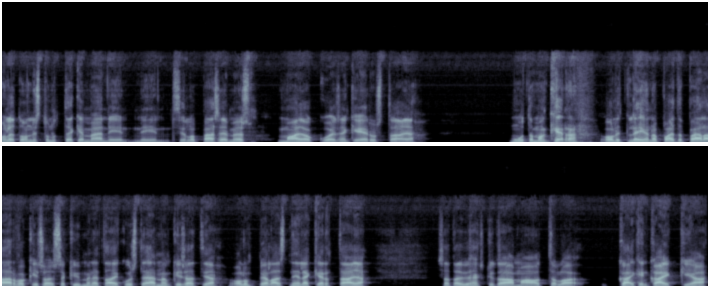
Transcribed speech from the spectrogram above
olet onnistunut tekemään, niin, niin silloin pääsee myös maajoukkueeseenkin edustaa ja muutaman kerran olit leijonapaita päällä arvokisoissa, kymmenet aikuisten MM-kisat ja olympialaiset neljä kertaa ja 190 aamaa ottelua kaiken kaikkiaan.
